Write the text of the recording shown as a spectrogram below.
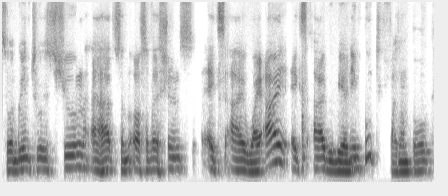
So I'm going to assume I have some observations xi, yi. xi will be an input, for example,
